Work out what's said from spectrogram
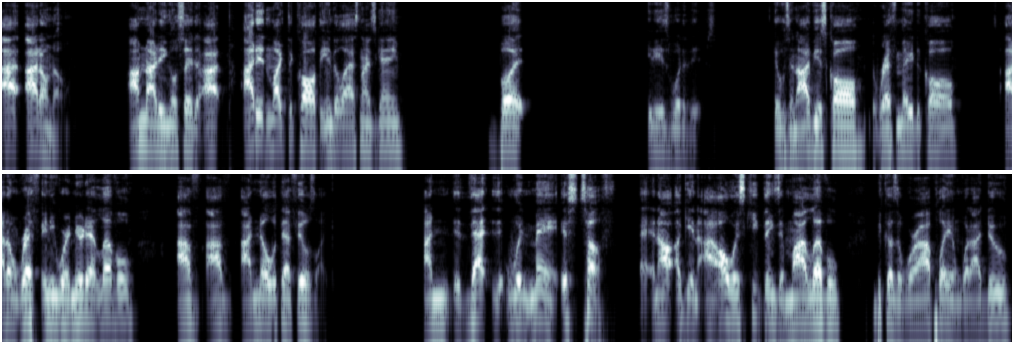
I I don't know. I'm not even gonna say that I I didn't like the call at the end of last night's game, but it is what it is. It was an obvious call. The ref made the call. I don't ref anywhere near that level. I've I've I know what that feels like. I that when man, it's tough. And I again, I always keep things at my level because of where I play and what I do.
